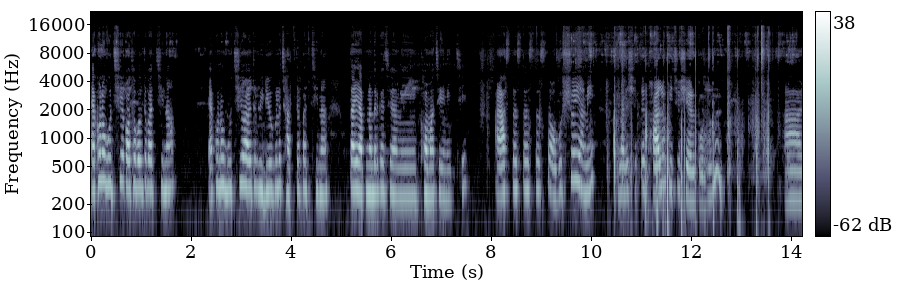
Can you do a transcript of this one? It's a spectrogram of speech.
এখনও গুছিয়ে কথা বলতে পারছি না। এখনও গুছিয়ে হয়তো ভিডিওগুলো ছাড়তে পারছি না। তাই আপনাদের কাছে আমি ক্ষমা চেয়ে নিচ্ছি। আর আস্তে আস্তে আস্তে আস্তে অবশ্যই আমি আপনাদের সাথে ভালো কিছু শেয়ার করব হুম? আর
